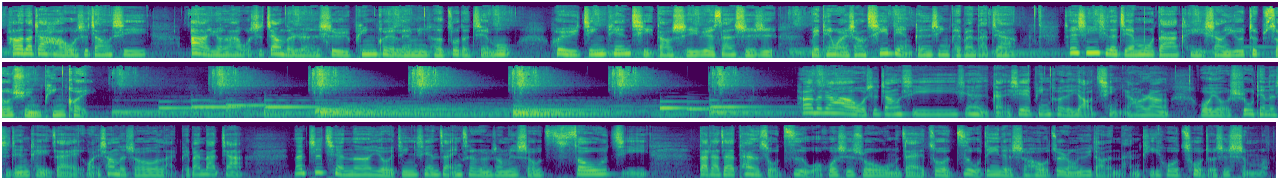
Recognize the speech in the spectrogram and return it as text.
Hello，大家好，我是张希啊。原来我是这样的人，是与 Pinkoi 联名合作的节目，会于今天起到十一月三十日，每天晚上七点更新，陪伴大家。最新一期的节目，大家可以上 YouTube 搜寻 Pinkoi。Hello，大家好，我是张希。先很感谢 Pinkoi 的邀请，然后让我有十五天的时间，可以在晚上的时候来陪伴大家。那之前呢，有已经先在 Instagram 上面收搜集大家在探索自我，或是说我们在做自我定义的时候，最容易遇到的难题或挫折是什么？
